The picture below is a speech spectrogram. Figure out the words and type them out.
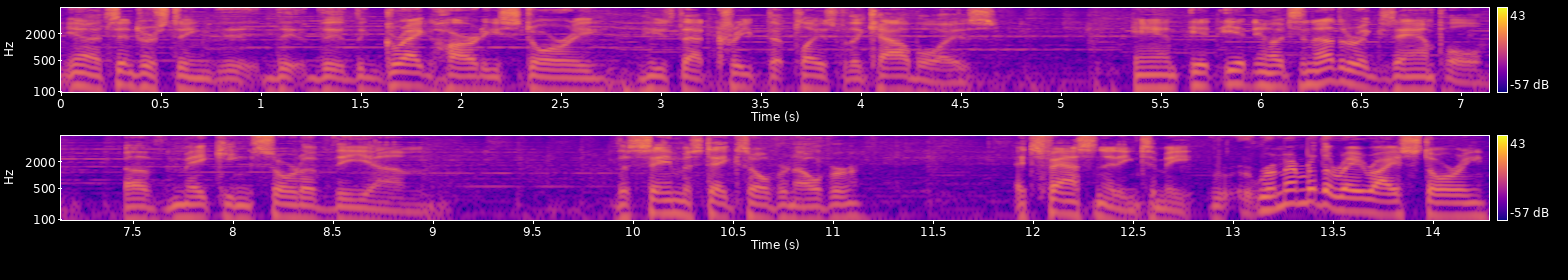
Yeah, it's interesting. The, the, the Greg Hardy story. He's that creep that plays for the Cowboys, and it, it you know it's another example of making sort of the um, the same mistakes over and over. It's fascinating to me. Remember the Ray Rice story,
